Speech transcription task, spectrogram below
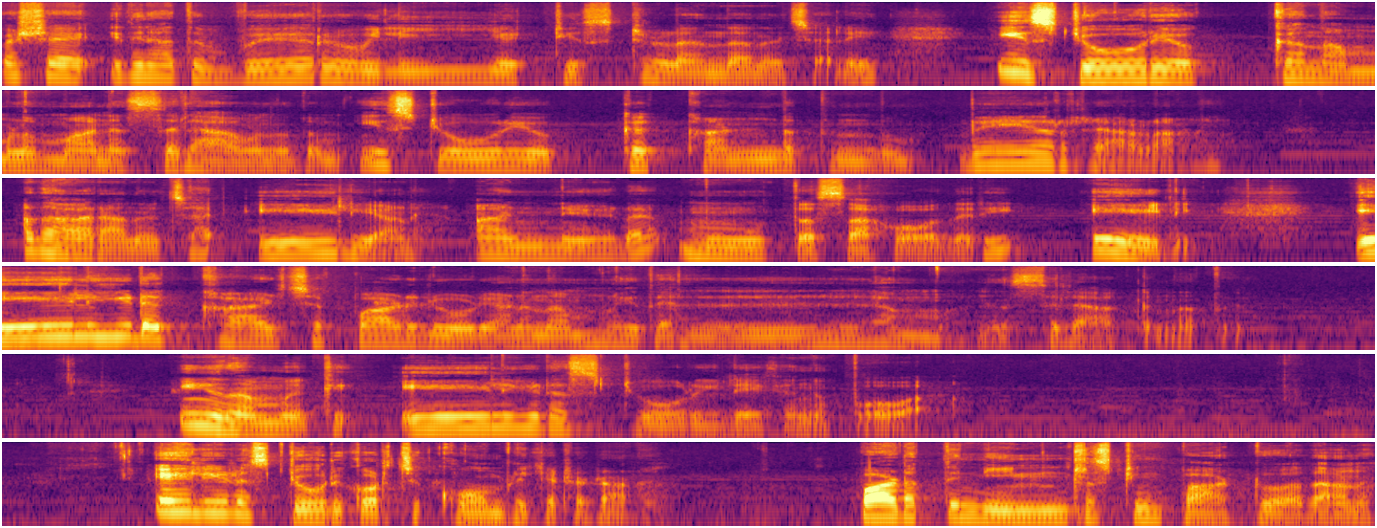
പക്ഷേ ഇതിനകത്ത് വേറെ വലിയ ട്വിസ്റ്റ് ഉള്ളത് എന്താണെന്ന് വെച്ചാൽ ഈ സ്റ്റോറിയൊക്കെ നമ്മൾ മനസ്സിലാവുന്നതും ഈ സ്റ്റോറിയൊക്കെ കണ്ടെത്തുന്നതും വേറൊരാളാണ്. അതാരാന്ന് വെച്ചാൽ ഏലിയാണ്. അന്നയുടെ മൂത്ത സഹോദരി ഏലി. ഏലിയുടെ കാഴ്ചപ്പാടിലൂടെയാണ് നമ്മൾ ഇതെല്ലാം മനസ്സിലാക്കുന്നത്. ഇനി നമുക്ക് ഏലിയുടെ സ്റ്റോറിയിലേക്ക് അങ്ങ് പോവാം. ഏലിയുടെ സ്റ്റോറി കുറച്ച് കോംപ്ലിക്കേറ്റഡ് ആണ്. പടത്തിന്റെ ഇൻട്രസ്റ്റിംഗ് പാട്ടും അതാണ്.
